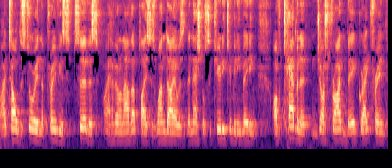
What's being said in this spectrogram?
I told the story in the previous service. I have it on other places. One day I was at the National Security Committee meeting of Cabinet, and Josh Frydenberg, great friend,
